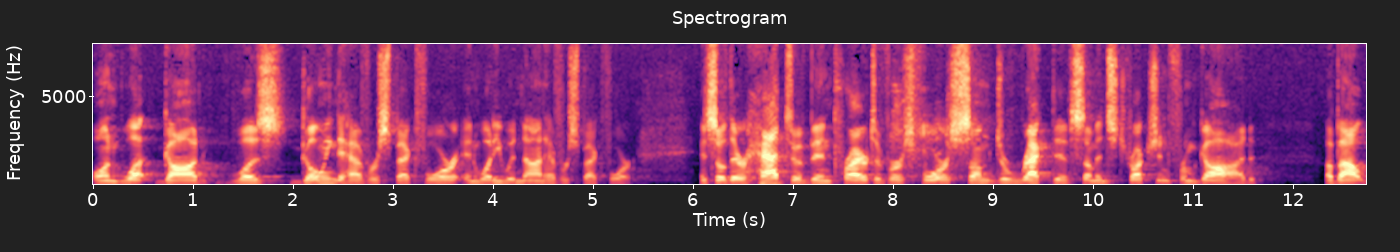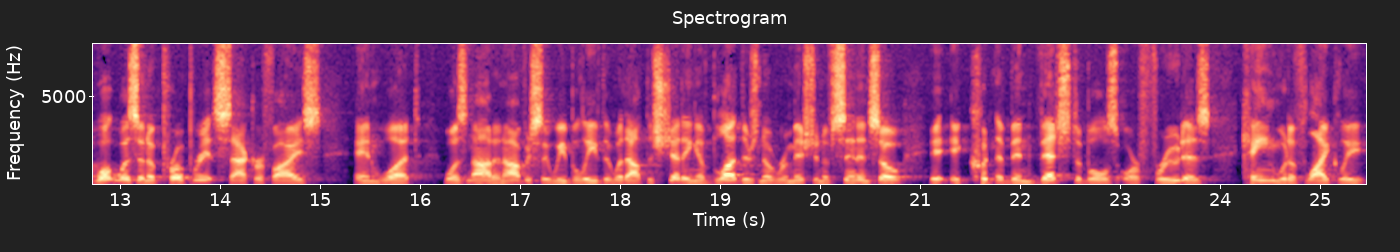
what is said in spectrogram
on what God was going to have respect for and what he would not have respect for. And so there had to have been, prior to verse 4, some directive, some instruction from God about what was an appropriate sacrifice and what was not. And obviously, we believe that without the shedding of blood, there's no remission of sin. And so it, it couldn't have been vegetables or fruit as Cain would have likely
